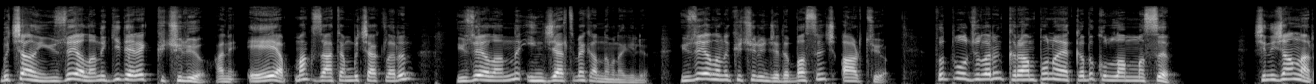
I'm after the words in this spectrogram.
bıçağın yüzey alanı giderek küçülüyor. Hani E yapmak zaten bıçakların yüzey alanını inceltmek anlamına geliyor. Yüzey alanı küçülünce de basınç artıyor. Futbolcuların krampon ayakkabı kullanması. Şimdi canlar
